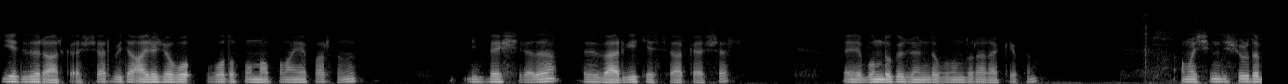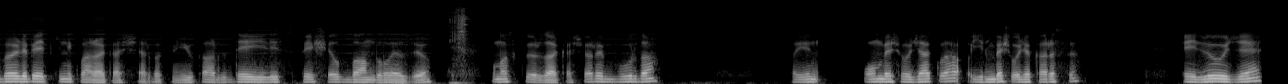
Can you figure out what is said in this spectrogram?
7 lira arkadaşlar. Bir de ayrıca Vo- Vodafone'dan falan yaparsanız 5 lirada e, vergi kesiyor arkadaşlar. E, bunu da göz önünde bulundurarak yapın. Ama şimdi şurada böyle bir etkinlik var arkadaşlar. Bakın yukarıda Daily Special Bundle yazıyor. Buna tıklıyoruz arkadaşlar ve burada ayın 15 Ocak'la 25 Ocak arası 50 UC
